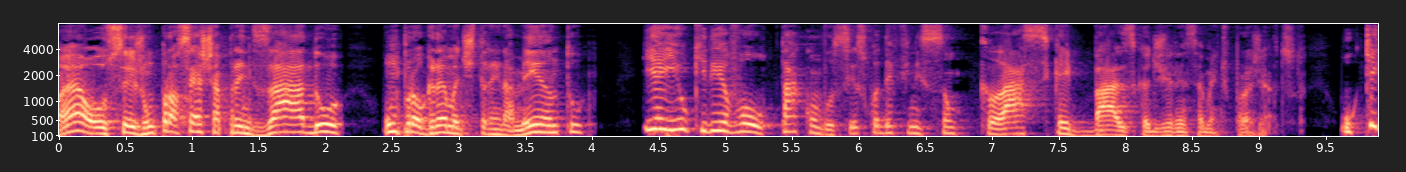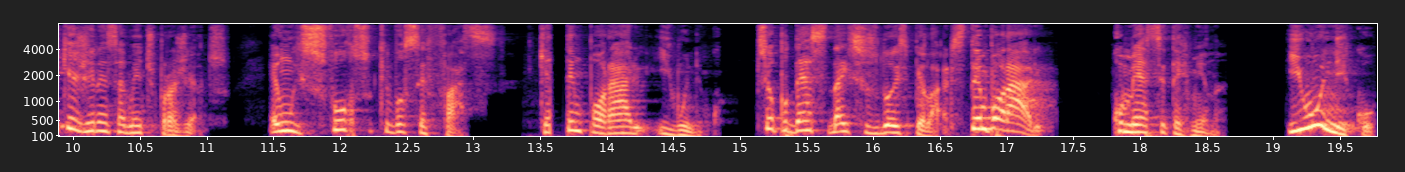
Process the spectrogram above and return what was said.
É? Ou seja, um processo de aprendizado, um programa de treinamento. E aí eu queria voltar com vocês com a definição clássica e básica de gerenciamento de projetos. O que é gerenciamento de projetos? É um esforço que você faz, que é temporário e único. Se eu pudesse dar esses dois pilares. Temporário, começa e termina. E único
